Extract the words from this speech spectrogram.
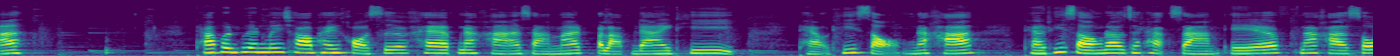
ะ ถ้าเพื่อนๆไม่ชอบให้คอเสื้อแคบนะคะ สามารถปรับได้ที่แถวที่ 2 นะคะ แถวที่ 2 เราจะถัก 3F นะคะ โซ่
